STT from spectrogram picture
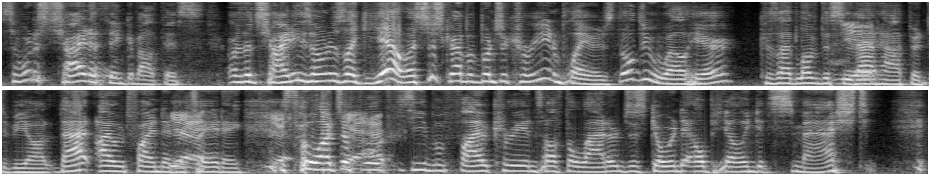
so what does China think about this? Are the Chinese owners like, yeah, let's just grab a bunch of Korean players. They'll do well here. Because I'd love to see Yeah. that happen. To be honest, that I would find entertaining. Yeah. Is to watch a Yeah. full team of five Koreans off the ladder just go into LPL and get smashed.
